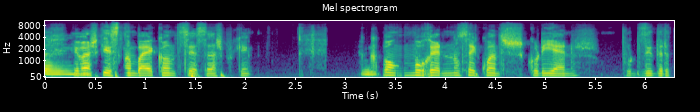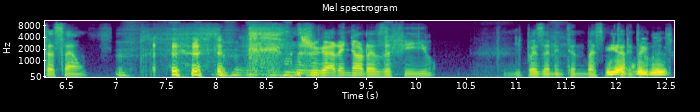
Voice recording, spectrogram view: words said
Hum, Eu acho que isso não vai acontecer, sabes porquê? Porque vão morrer não sei quantos coreanos por desidratação de jogarem horas a fio e depois a Nintendo vai se e é meter em.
